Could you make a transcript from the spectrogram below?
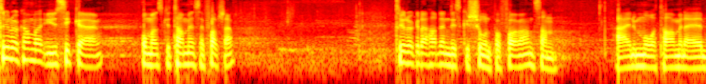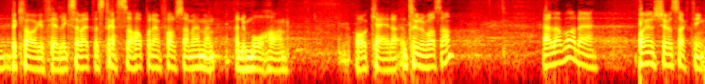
Tror dere han var usikker om han skulle ta med seg fallskjerm? Tror dere de hadde en diskusjon på forhånd? sånn Nei, du må ta med deg Beklager, Felix. Jeg vet det er stress å ha på den fallskjermen, men, men, du må ha den. Ok, da. Tror du det var sånn? Eller var det bare en selvsagt ting?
